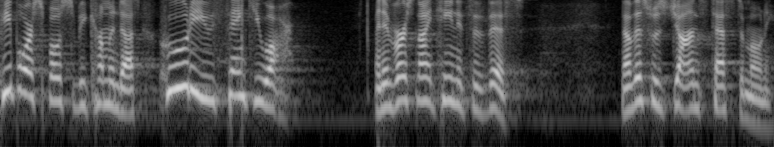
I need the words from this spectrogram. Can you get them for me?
People are supposed to be coming to us. Who do you think you are? And in verse 19, it says this. Now, this was John's testimony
